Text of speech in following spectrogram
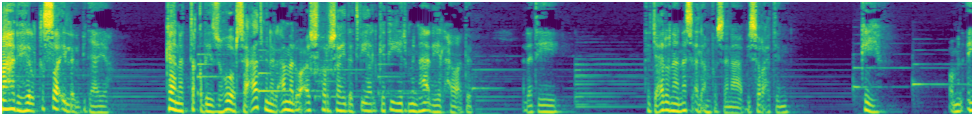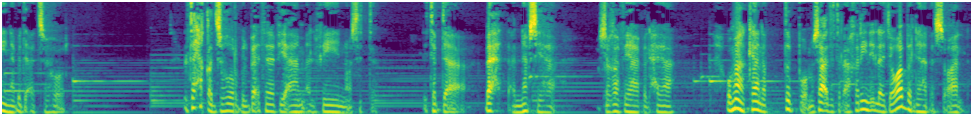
ما هذه القصة إلا البداية. كانت تقضي زهور ساعات من العمل وأشهر شهدت فيها الكثير من هذه الحوادث التي تجعلنا نسأل أنفسنا بسرعة كيف ومن أين بدأت زهور. التحقت زهور بالبعثة في عام 2006 لتبدأ بحث عن نفسها وشغفها في الحياة. وما كان الطب ومساعدة الآخرين إلا جوابا لهذا السؤال.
